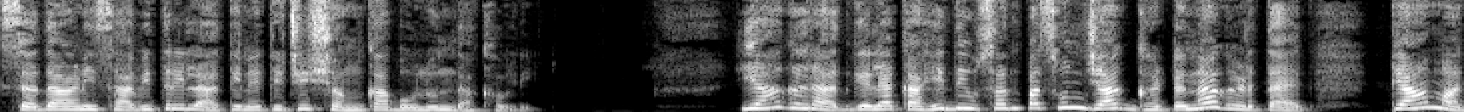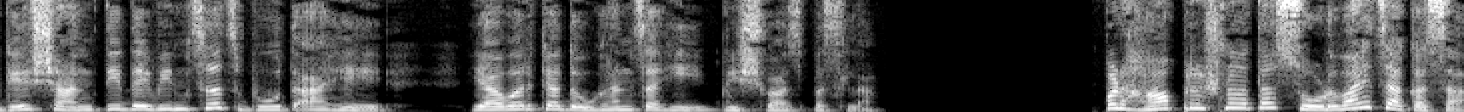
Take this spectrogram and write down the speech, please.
सदा आणि सावित्रीला तिने तिची शंका बोलून दाखवली. या घरात गेल्या काही दिवसांपासून ज्या घटना घडतायत त्यामागे शांतीदेवींचंच भूत आहे यावर त्या दोघांचाही विश्वास बसला. पण हा प्रश्न आता सोडवायचा कसा?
